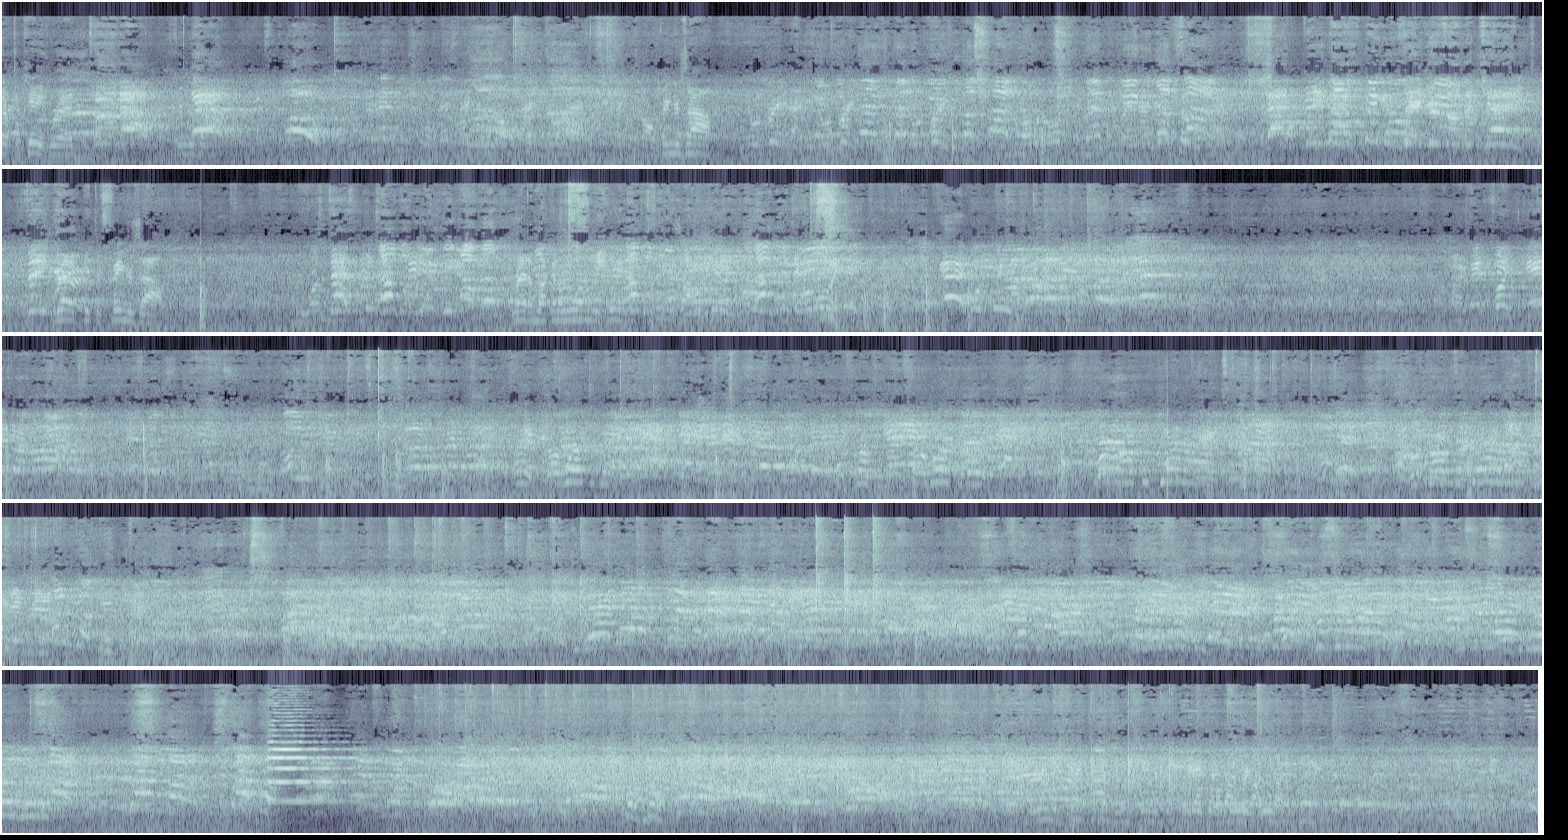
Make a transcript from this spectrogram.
Step the cage, Red. Fingers out. Fingers on the! Fingers! Red, get the fingers out. Red, I'm not going to warn you again.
